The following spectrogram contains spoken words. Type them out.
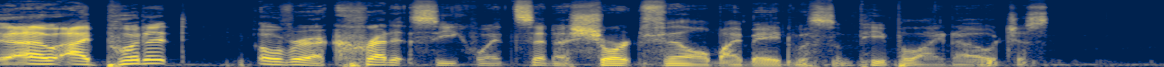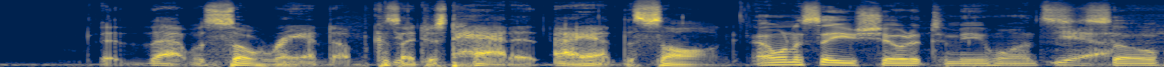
I, I put it over a credit sequence in a short film I made with some people I know. Just that was so random because I just had it. I had the song. I want to say you showed it to me once. Yeah. So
